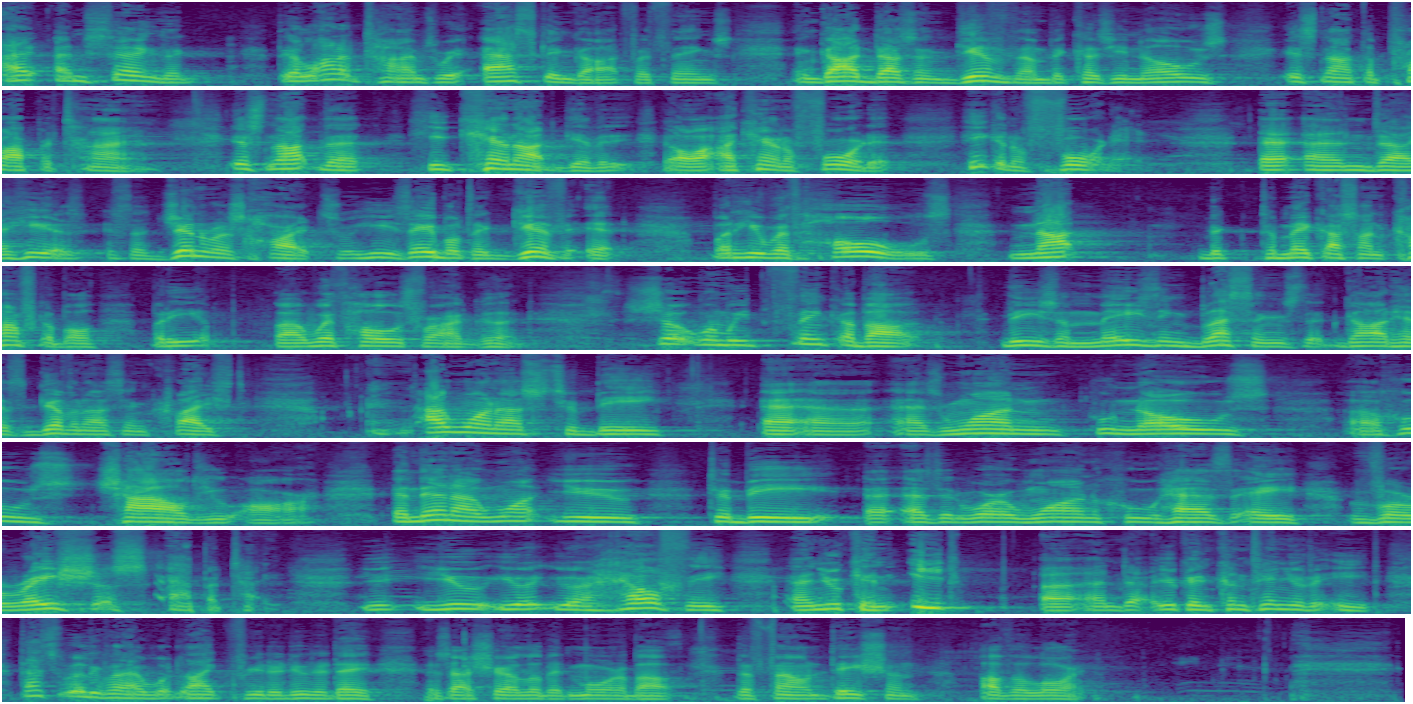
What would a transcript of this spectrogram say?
I, I'm saying that there are a lot of times we're asking God for things, and God doesn't give them because He knows it's not the proper time. It's not that He cannot give it, or I can't afford it. He can afford it. And uh, He is it's a generous heart, so He's able to give it, but He withholds not to make us uncomfortable, but He uh, withholds for our good. So when we think about these amazing blessings that God has given us in Christ, I want us to be uh, uh, as one who knows uh, whose child you are. And then I want you to be, as it were, one who has a voracious appetite. You, you, you, you're healthy and you can eat uh, and uh, you can continue to eat. That's really what I would like for you to do today as I share a little bit more about the foundation of the Lord.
